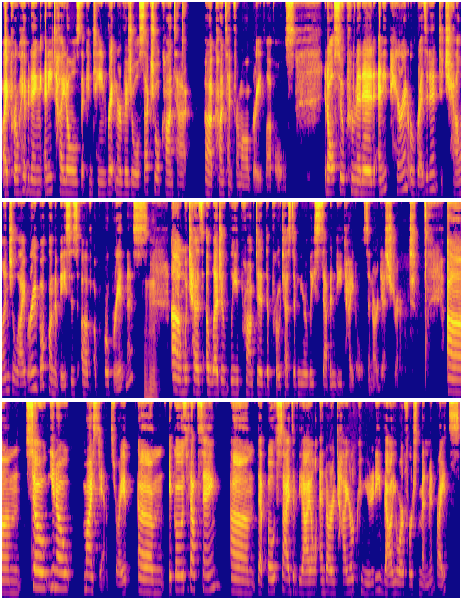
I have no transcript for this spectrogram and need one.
by prohibiting any titles that contain written or visual sexual contact, uh, content from all grade levels. It also permitted any parent or resident to challenge a library book on the basis of appropriateness, mm-hmm. um, which has allegedly prompted the protest of nearly 70 titles in our district. Um, so, you know, my stance, right? Um, it goes without saying um, that both sides of the aisle and our entire community value our First Amendment rights.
